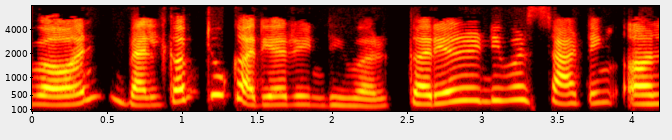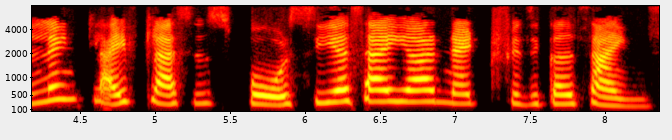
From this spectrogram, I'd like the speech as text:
everyone, welcome to Career Endeavor. Career Endeavor starting online live classes for CSIR NET Physical Science.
